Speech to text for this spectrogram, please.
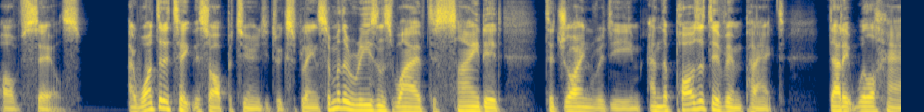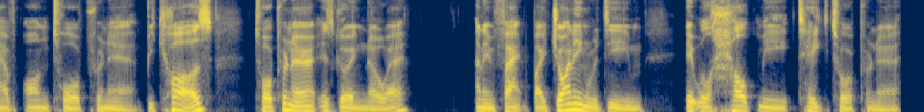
of Sales. I wanted to take this opportunity to explain some of the reasons why I've decided to join Redeam and the positive impact that it will have on Tourpreneur because Tourpreneur is going nowhere. And in fact, by joining Redeam, it will help me take Tourpreneur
